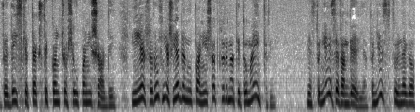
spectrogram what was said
wedyjskie teksty kończą się Upanishady. I jest również jeden Upanishad, który ma tytuł Maitri. Więc to nie jest Ewangelia, to nie jest wspólnego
